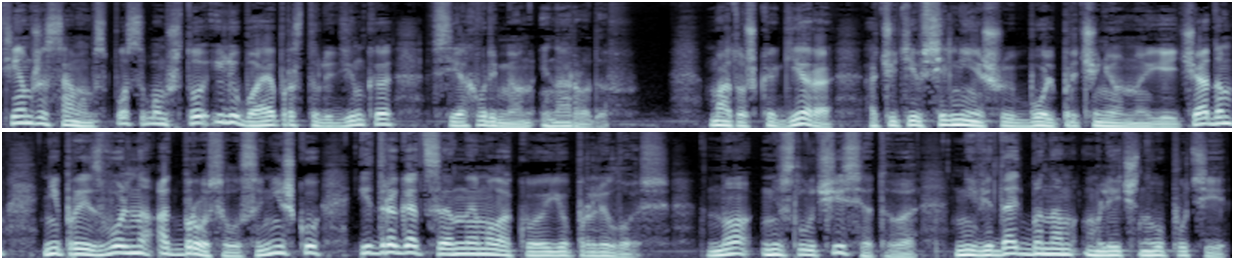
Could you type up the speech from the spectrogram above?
тем же самым способом, что и любая простолюдинка всех времен и народов. Матушка Гера, ощутив сильнейшую боль, причиненную ей чадом, непроизвольно отбросила сынишку, и драгоценное молоко ее пролилось. Но не случись этого, не видать бы нам Млечного Пути,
